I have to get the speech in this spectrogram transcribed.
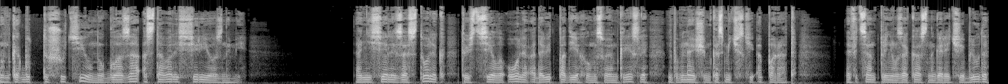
Он как будто шутил, но глаза оставались серьезными. Они сели за столик, то есть села Оля, а Давид подъехал на своем кресле, напоминающем космический аппарат. Официант принял заказ на горячее блюдо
